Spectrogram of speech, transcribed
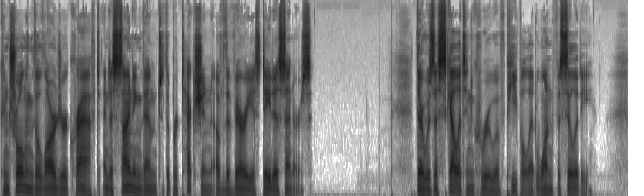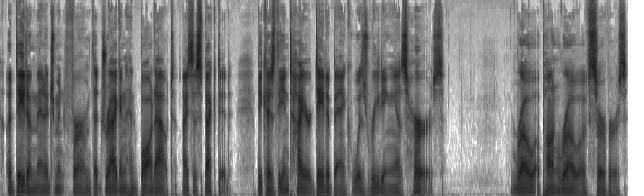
controlling the larger craft and assigning them to the protection of the various data centers. There was a skeleton crew of people at one facility. A data management firm that Dragon had bought out, I suspected, because the entire databank was reading as hers. Row upon row of servers,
